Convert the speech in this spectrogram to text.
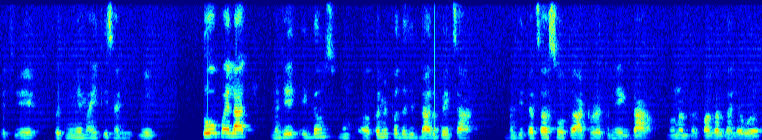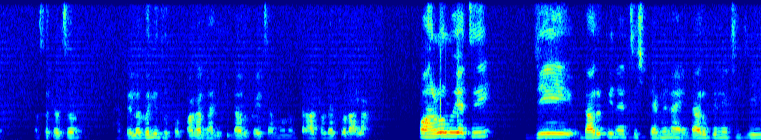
त्याची पत्नीने माहिती सांगितली. तो पहिला म्हणजे एकदम कमी पद्धतीत दारू प्यायचा. म्हणजे त्याचं असं होतं आठवड्यातून एकदा मग नंतर पगार झाल्यावर असं त्याचं ठरलेलं गणित होतं. पगार झाली की दारू प्यायचा मग नंतर आठवड्यात आला मग हळूहळू याची जी दारू पिण्याची स्टॅमिना आहे दारू पिण्याची जी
